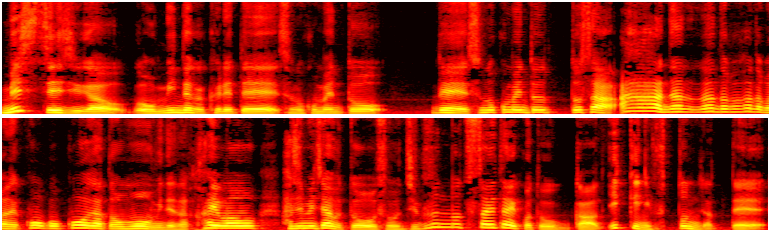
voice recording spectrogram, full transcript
メッセージが、をみんながくれて、そのコメントで、そのコメントとさ、ああ、なんだかかんだかで、こうこうこうだと思うみたいな会話を始めちゃうと、その自分の伝えたいことが一気に吹っ飛んじゃって、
